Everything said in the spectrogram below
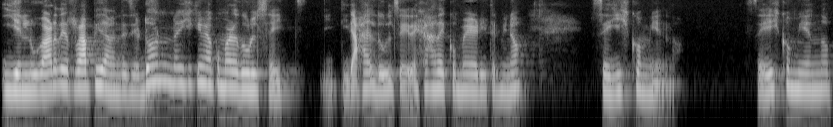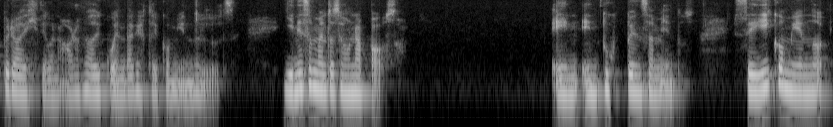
Y en lugar de rápidamente decir, no, dije que me iba a comer dulce y, y el dulce y dejas de comer y terminó, seguís comiendo. Seguís comiendo, pero dijiste, bueno, ahora me doy cuenta que estoy comiendo el dulce. Y en ese momento haces una pausa en, en tus pensamientos. Seguí comiendo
